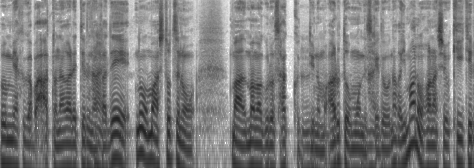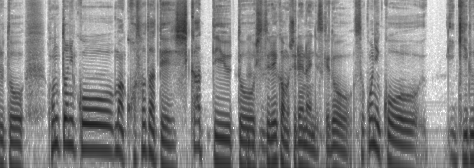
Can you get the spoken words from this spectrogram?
文脈がバーッと流れてる中での、まあ一つのまあ、ママグロサックっていうのもあると思うんですけど、なんか今のお話を聞いてると本当にこう、まあ、子育てしかっていうと失礼かもしれないんですけど、そこにこう生きる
